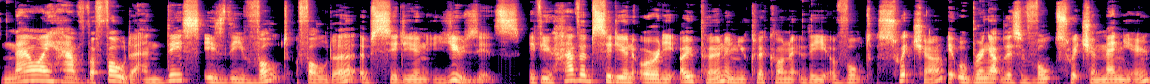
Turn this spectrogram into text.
now I have the folder and this is the vault folder Obsidian uses. If you have Obsidian already open and you click on the vault switcher, it will bring up this vault switcher menu.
